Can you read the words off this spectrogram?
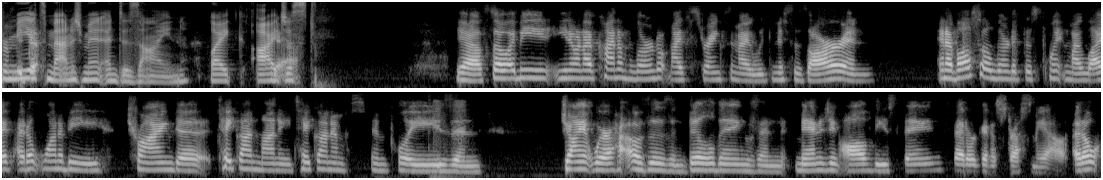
for me, it's, it's, management and design. Like I yeah. just. Yeah. So, I mean, you know, and I've kind of learned what my strengths and my weaknesses are. And, and I've also learned at this point in my life, I don't want to be trying to take on money, take on em- employees and, giant warehouses and buildings and managing all of these things that are going to stress me out. I don't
